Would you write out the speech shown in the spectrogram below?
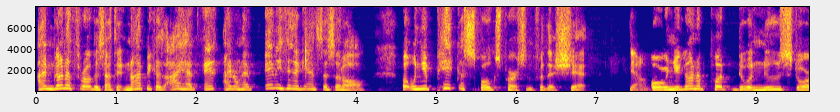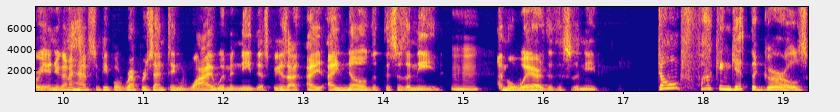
I'm going to throw this out there, not because I have an- I don't have anything against this at all, but when you pick a spokesperson for this shit, Yeah. or when you're going to put do a news story and you're going to have some people representing why women need this, because I, I I know that this is a need. hmm I'm aware that this is a need. Don't fucking get the girls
